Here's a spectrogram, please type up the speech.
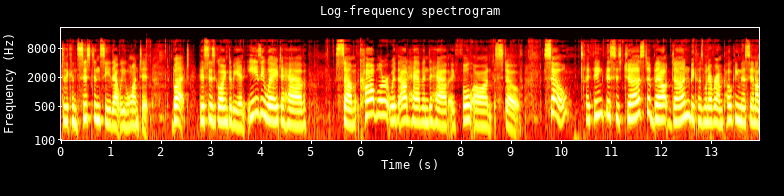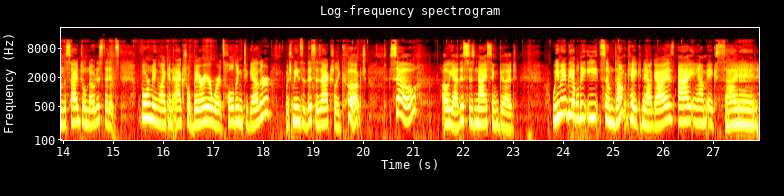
to the consistency that we want it. But this is going to be an easy way to have some cobbler without having to have a full-on stove. So I think this is just about done because whenever I'm poking this in on the side, you'll notice that it's forming like an actual barrier where it's holding together, which means that this is actually cooked. So, oh yeah, this is nice and good. We may be able to eat some dump cake now, guys. I am excited.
